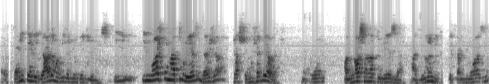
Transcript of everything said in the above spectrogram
Ela está interligada a uma vida de obediência. E, e nós, por natureza, né, já, já somos rebeldes. Né? Ou a nossa natureza adâmica, pecaminosa,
